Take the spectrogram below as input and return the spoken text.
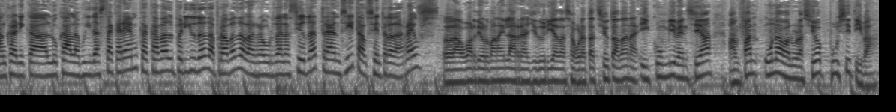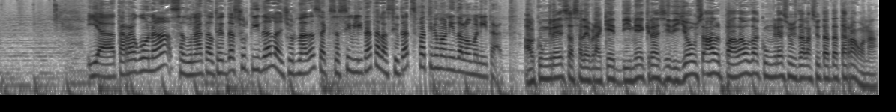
En crònica local avui destacarem que acaba el període de prova de la reordenació de trànsit al centre de Reus. La Guàrdia Urbana i la Regidoria de Seguretat Ciutadana i Convivència en fan una valoració positiva. I a Tarragona s'ha donat el tret de sortida les jornades d'accessibilitat a les ciutats Patrimoni de la Humanitat. El Congrés se celebra aquest dimecres i dijous al Palau de Congressos de la ciutat de Tarragona.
